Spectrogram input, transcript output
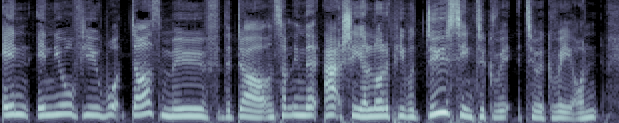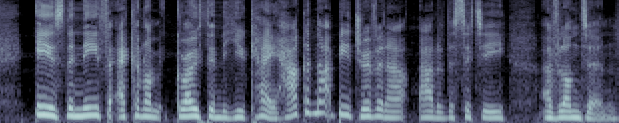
in in your view what does move the dial on something that actually a lot of people do seem to agree, to agree on is the need for economic growth in the UK how can that be driven out out of the city of London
